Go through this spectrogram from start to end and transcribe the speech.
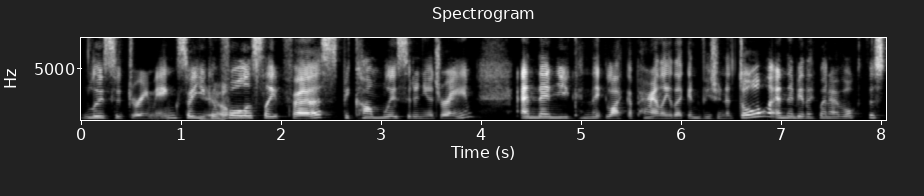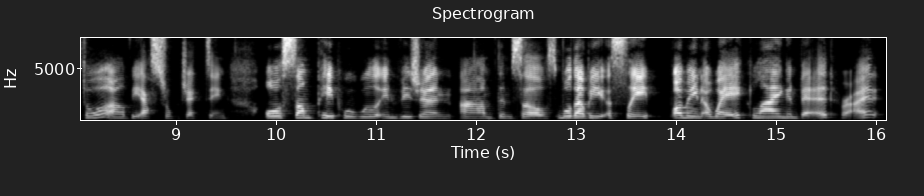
lucid dreaming. So you Yeah. can fall asleep first, become lucid in your dream, and then you can like apparently like envision a door, and then be like, when I walk this door, I'll be astral projecting. Or some people will envision um, themselves. Well, they'll be asleep. I mean, awake, lying in bed, right,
